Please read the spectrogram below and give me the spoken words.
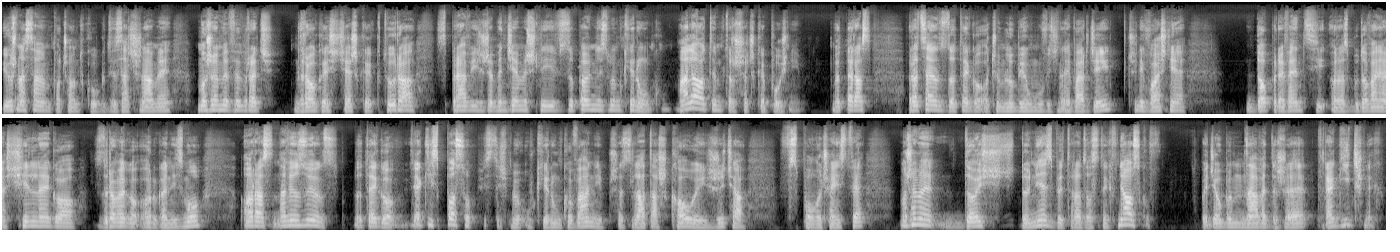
już na samym początku, gdy zaczynamy, możemy wybrać drogę, ścieżkę, która sprawi, że będziemy szli w zupełnie złym kierunku, ale o tym troszeczkę później. Bo teraz wracając do tego, o czym lubię mówić najbardziej, czyli właśnie do prewencji oraz budowania silnego, zdrowego organizmu oraz nawiązując do tego, w jaki sposób jesteśmy ukierunkowani przez lata szkoły i życia w społeczeństwie, możemy dojść do niezbyt radosnych wniosków. Powiedziałbym nawet, że tragicznych.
